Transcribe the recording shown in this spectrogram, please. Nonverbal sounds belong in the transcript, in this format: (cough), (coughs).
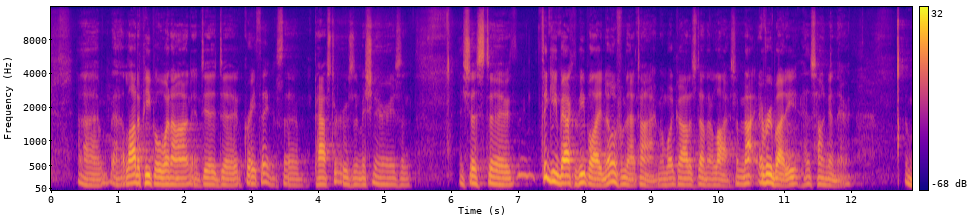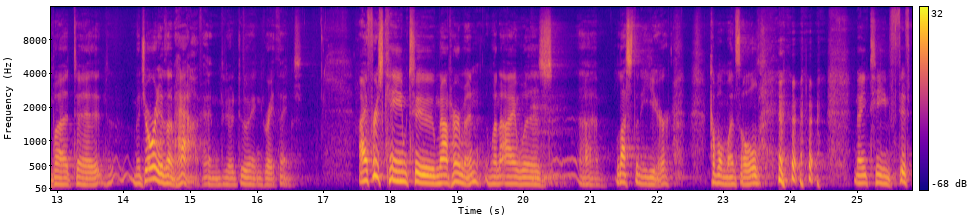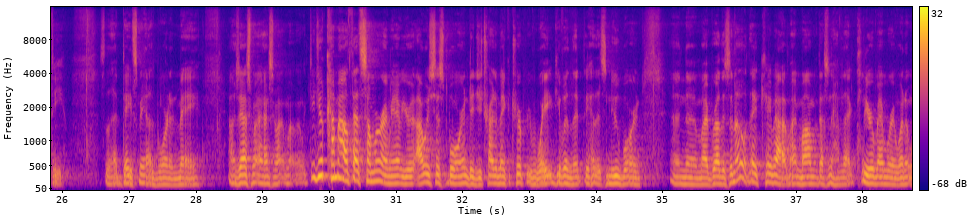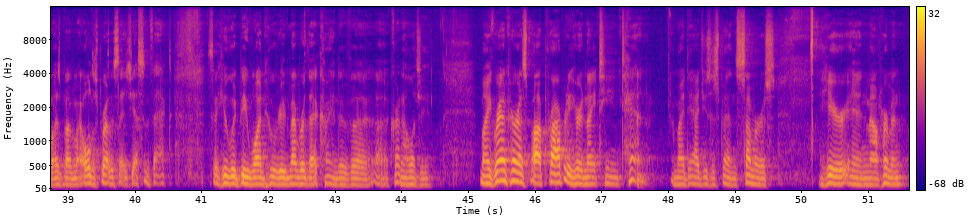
uh, a lot of people went on and did uh, great things, uh, pastors and missionaries. And it's just uh, thinking back to the people I know from that time and what God has done in their lives. Not everybody has hung in there, but majority of them have, and they're doing great things. I first came to Mount Hermon when I was less than a year, (laughs) a couple months old, (laughs) 1950. So that dates me. I was born in May. I was asking, I asked my, did you come out that summer? I mean, I was just born. Did you try to make a trip? Wait, given that they had this newborn. And uh, my brother said, no, they came out. My mom doesn't have that clear memory when it was, but my oldest brother says, yes, in fact. So he would be one who would remember that kind of uh, uh, chronology. My grandparents bought property here in 1910. And my dad used to spend summers here in Mount Hermon.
